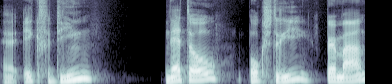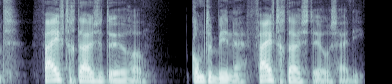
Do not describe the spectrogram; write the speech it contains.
eh, ik verdien netto, box 3, per maand 50.000 euro. Komt er binnen. 50.000 euro, zei hij.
